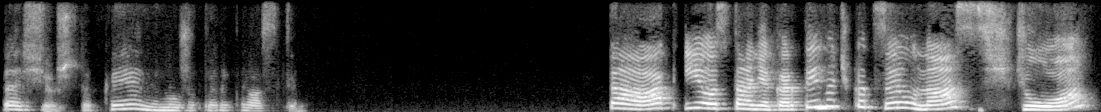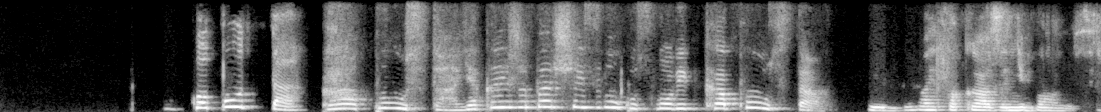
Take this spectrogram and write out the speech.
Та що ж таке, не можу перекласти. Так, і остання картиночка це у нас що? Капуста. Капуста. Який же перший звук у слові капуста? Давай показуй, не балуйся.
